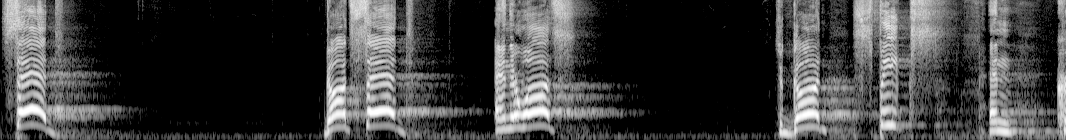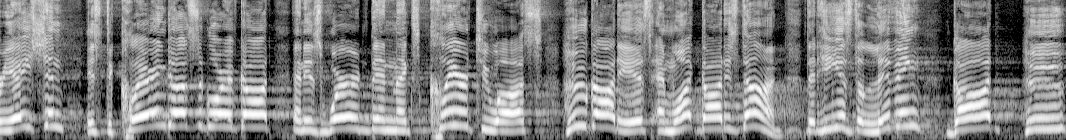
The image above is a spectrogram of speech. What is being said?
said. God said, and there was. So God speaks, and creation is declaring to us the glory of God, and His Word then makes clear to us who God is and what God has done. That He is the living God who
